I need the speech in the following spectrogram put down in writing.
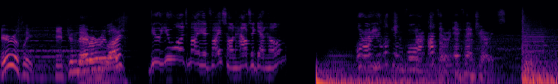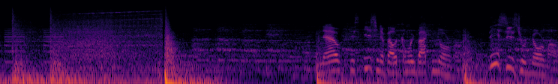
Seriously, did you never realize? Do you want my advice on how to get home? Or are you looking for other adventures? Now, this isn't about coming back to normal. This is your normal.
